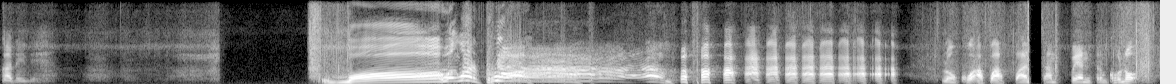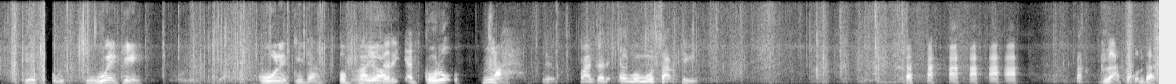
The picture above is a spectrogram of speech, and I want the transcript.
Rasakan ini. Allahu Akbar. Longko apa-apa sampean trengkono. Kita wis suwe ki. Kulit kidang. Pembaya Ayo. dari Yat Guru. Mwah. Nek pancen ilmu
